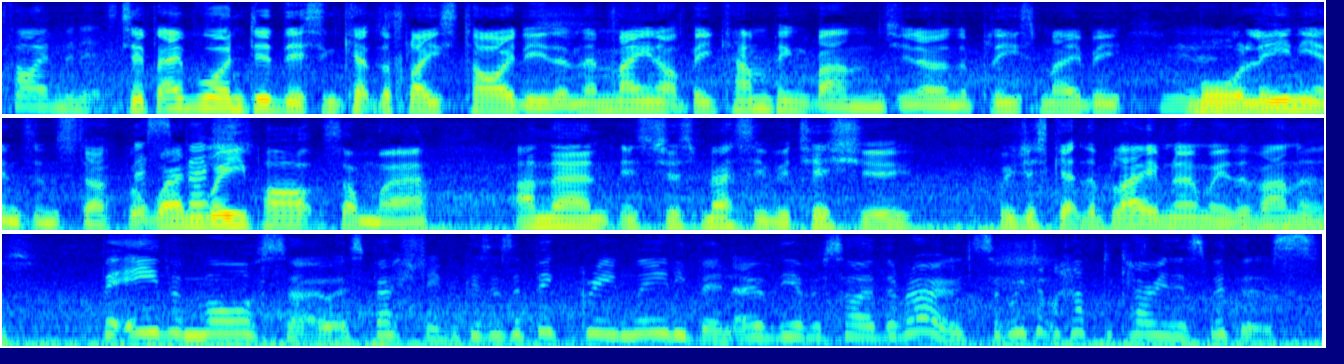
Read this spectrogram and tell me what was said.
five minutes. If everyone did this and kept the place tidy, then there may not be camping bans, you know, and the police may be Yeah. more lenient and stuff. But when we park somewhere and then it's just messy with tissue, we just get the blame, don't we, the vanners? But even more so, especially because there's a big green wheelie bin over the other side of the road, so we don't have to carry this with us.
